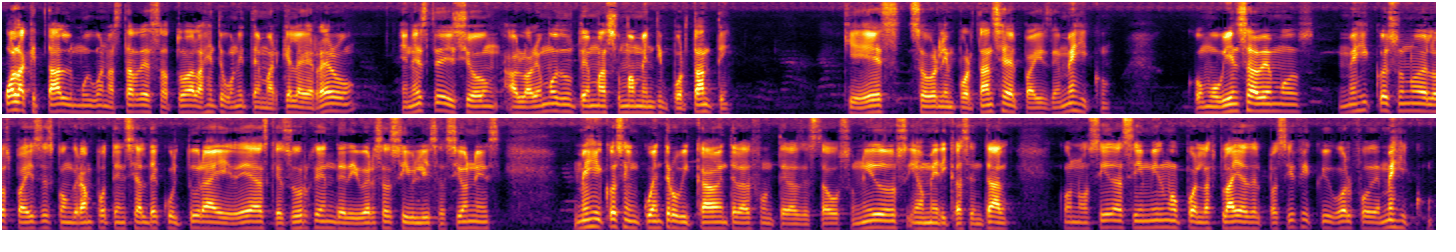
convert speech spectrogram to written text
Hola, ¿qué tal? Muy buenas tardes a toda la gente bonita de Marquela Guerrero. En esta edición hablaremos de un tema sumamente importante, que es sobre la importancia del país de México. Como bien sabemos, México es uno de los países con gran potencial de cultura e ideas que surgen de diversas civilizaciones. México se encuentra ubicado entre las fronteras de Estados Unidos y América Central, conocida asimismo por las playas del Pacífico y Golfo de México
